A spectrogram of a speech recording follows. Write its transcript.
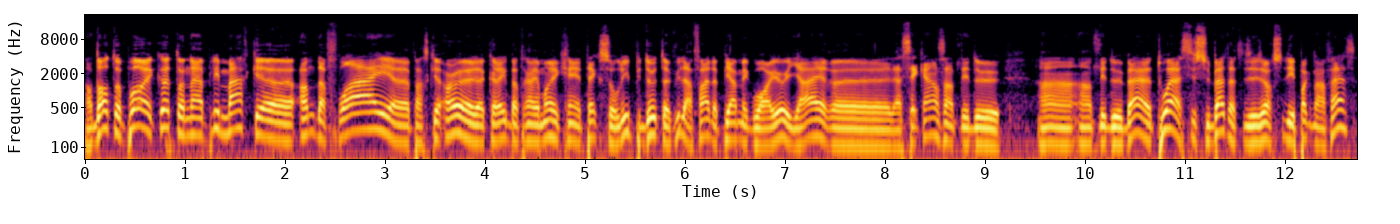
Endors-toi pas. Écoute, on a appelé Marc euh, on the fly euh, parce que, un, le collègue Bertrand Raymond a écrit un texte sur lui, puis deux, tu as vu l'affaire de Pierre Maguire hier, euh, la séquence entre les deux en- entre les deux bancs. Toi, assis sur le banc, as-tu déjà reçu des pocs d'en face?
